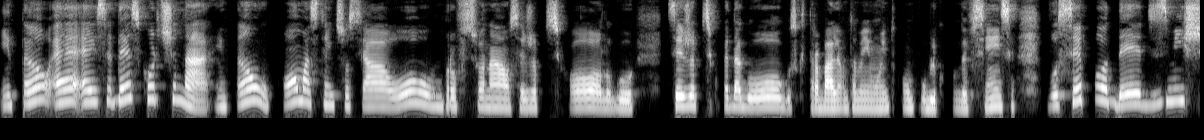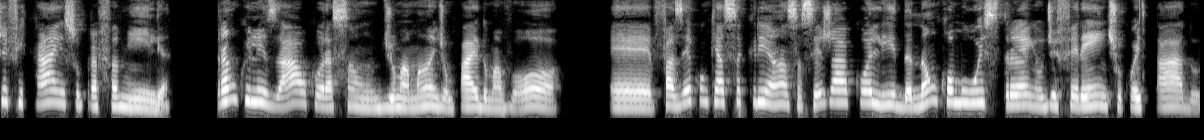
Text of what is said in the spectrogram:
Então, é, é esse descortinar. Então, como assistente social ou um profissional, seja psicólogo, seja psicopedagogos, que trabalham também muito com o público com deficiência, você poder desmistificar isso para a família, tranquilizar o coração de uma mãe, de um pai, de uma avó, é, fazer com que essa criança seja acolhida, não como o estranho, o diferente, o coitado,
